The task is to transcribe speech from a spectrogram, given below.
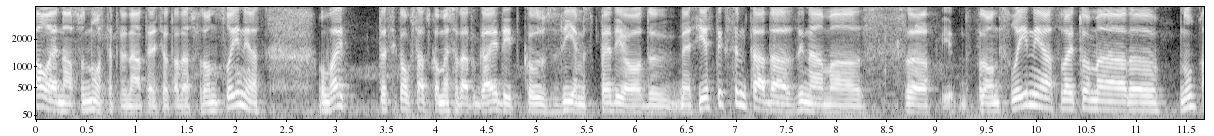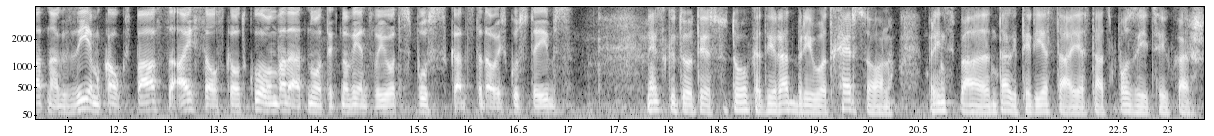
palēnās un nostiprināties jau tādās frontes līnijās. Un vai tas ir kaut kas tāds, ko mēs varētu gaidīt, ka uz ziemas periodu mēs iestiksim tādā zināmās uh, frontes līnijās, vai tomēr uh, nu, atnāks ziema, kaut kas pārstāv aizsals kaut ko un varētu notikt no vienas vai otras puses kādas straujas kustības. Neskatoties uz to, ka ir atbrīvota Helsona, principā tagad ir iestājies tāds pozīciju karš.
